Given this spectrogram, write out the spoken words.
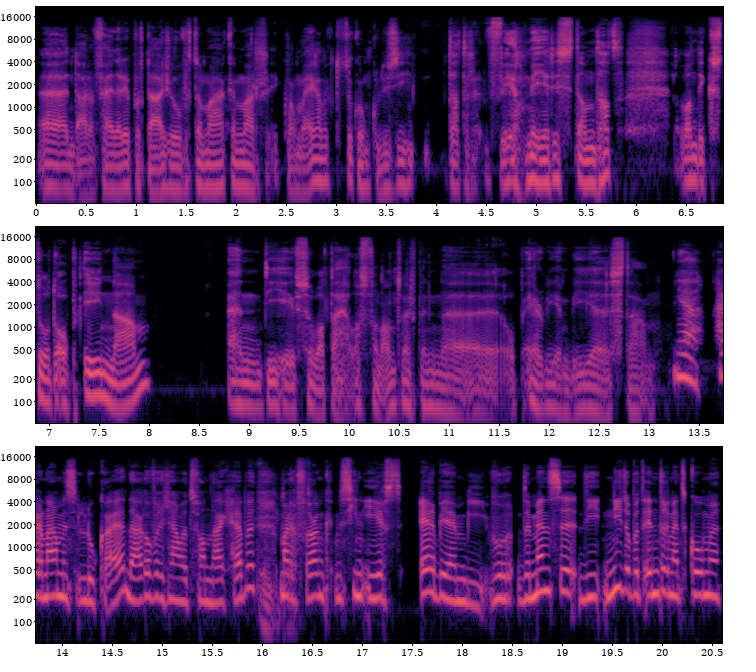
eh, en daar een fijne reportage over te maken. Maar ik kwam eigenlijk tot de conclusie dat er veel meer is dan dat. Want ik stootte op één naam. En die heeft zowat de helft van Antwerpen eh, op Airbnb eh, staan. Ja, haar naam is Luca, hè? daarover gaan we het vandaag hebben. Maar Frank, misschien eerst Airbnb. Voor de mensen die niet op het internet komen,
